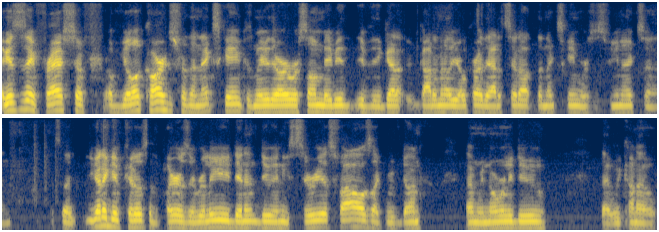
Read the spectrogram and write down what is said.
I guess it's a fresh of, of yellow cards for the next game because maybe there were some. Maybe if they got got another yellow card, they had to sit out the next game versus Phoenix, and so you got to give kudos to the players. They really didn't do any serious fouls like we've done and we normally do. That we kind of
